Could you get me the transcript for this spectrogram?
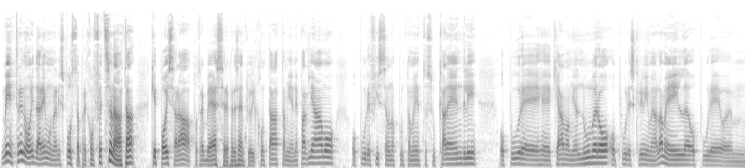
mentre noi daremo una risposta preconfezionata che poi sarà, potrebbe essere per esempio il contattami e ne parliamo, oppure fissa un appuntamento su Calendly, oppure eh, chiamami al numero, oppure scrivimi alla mail, oppure ehm,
